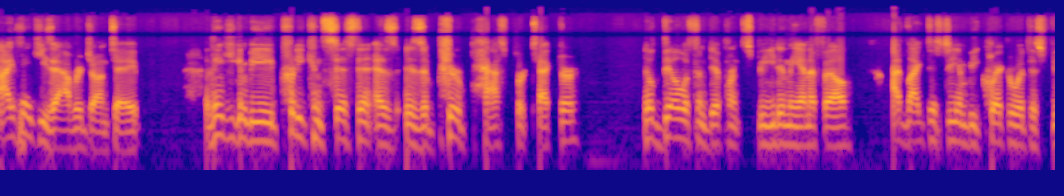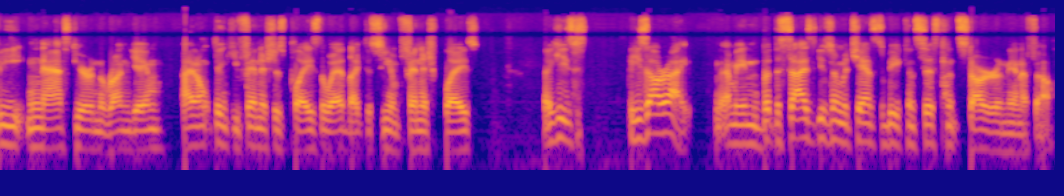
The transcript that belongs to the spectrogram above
I think he's average on tape. I think he can be pretty consistent as is a pure pass protector. He'll deal with some different speed in the NFL. I'd like to see him be quicker with his feet and nastier in the run game. I don't think he finishes plays the way I'd like to see him finish plays. Like he's he's all right. I mean, but the size gives him a chance to be a consistent starter in the NFL.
